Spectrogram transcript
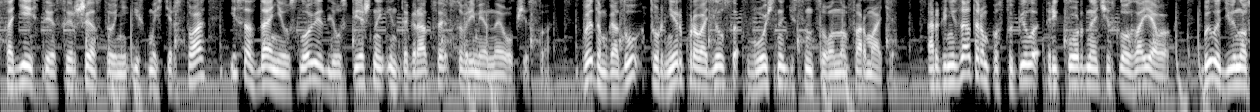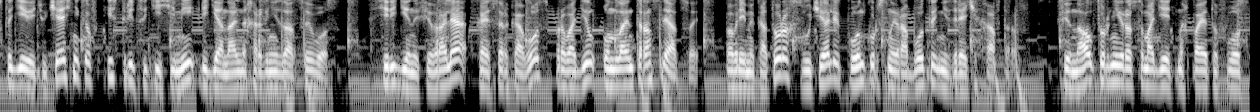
содействие в совершенствовании их мастерства и создание условий для успешной интеграции в современное общество. В этом году турнир проводился в очно-дистанционном формате. Организаторам поступило рекордное число заявок. Было 99 участников из 37 региональных организаций ВОЗ. С середины февраля КСРК ВОЗ проводил онлайн-трансляции, во время которых звучали конкурсные работы незрячих авторов. Финал турнира самодеятельных поэтов ВОЗ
